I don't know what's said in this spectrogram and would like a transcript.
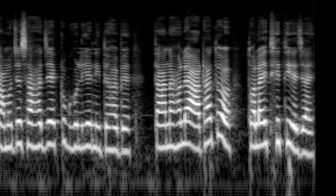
চামচের সাহায্যে একটু ঘুলিয়ে নিতে হবে। তা না হলে আটা তো তলায় থিতিয়ে যায়।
